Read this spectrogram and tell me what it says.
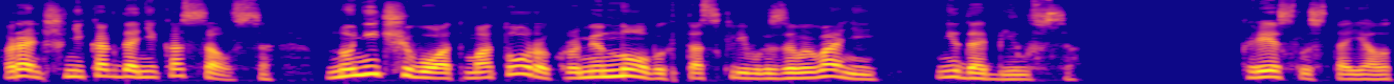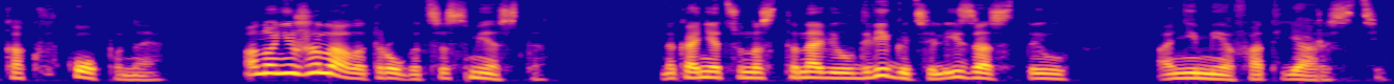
раньше никогда не касался, но ничего от мотора, кроме новых тоскливых завываний, не добился. Кресло стояло как вкопанное. Оно не желало трогаться с места. Наконец он остановил двигатель и застыл, онемев от ярости.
